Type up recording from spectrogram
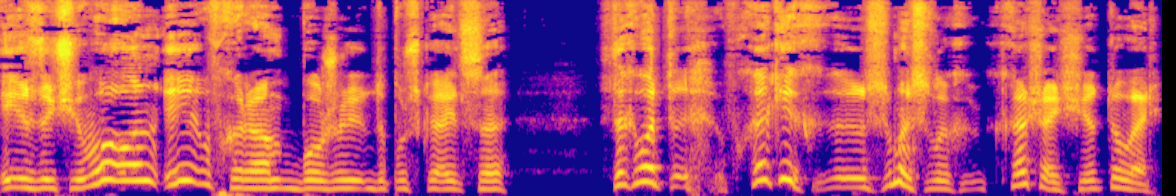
из-за чего он и в храм Божий допускается. Так вот, в каких э, смыслах кошачья тварь?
